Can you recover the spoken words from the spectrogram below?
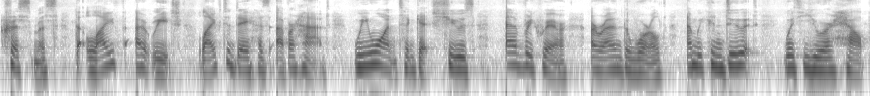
Christmas that Life Outreach, Life Today has ever had. We want to get shoes everywhere around the world, and we can do it with your help.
